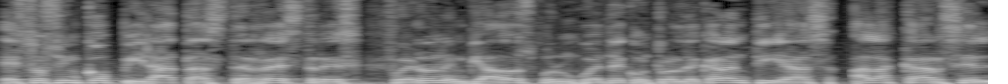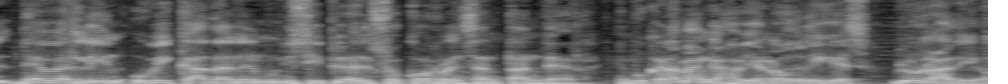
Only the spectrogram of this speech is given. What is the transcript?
Estos cinco piratas terrestres fueron enviados por un juez de control de garantías a la cárcel de Berlín ubicada en el municipio del Socorro en Santander. En Bucaramanga, Javier Rodríguez, Blue Radio.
